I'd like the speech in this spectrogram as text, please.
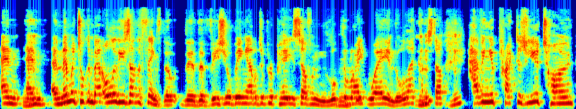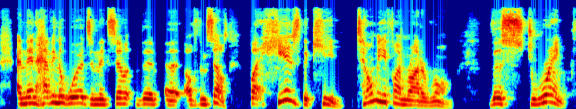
and and and then we're talking about all of these other things: the the, the visual, being able to prepare yourself and look the Mhm. right way, and all that kind of stuff. Mhm. Having your practice your tone, and then having the words and then sell the uh, of themselves. But here's the key. Tell me if I'm right or wrong. The strength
